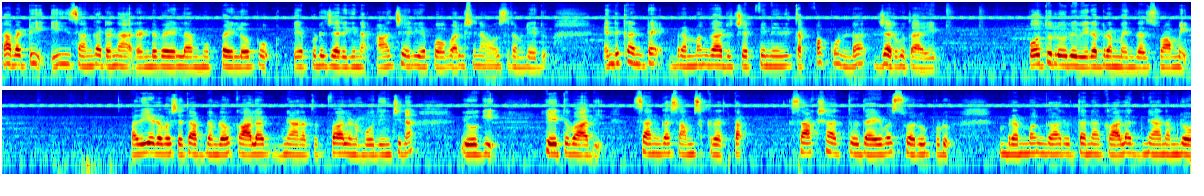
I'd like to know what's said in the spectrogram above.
కాబట్టి ఈ సంఘటన రెండు వేల ముప్పైలోపు ఎప్పుడు జరిగినా ఆశ్చర్యపోవాల్సిన అవసరం లేదు. ఎందుకంటే బ్రహ్మంగారు చెప్పినది తప్పకుండా జరుగుతాయి. పోతులూరు వీరబ్రహ్మేంద్ర స్వామి పదిహేడవ శతాబ్దంలో కాలజ్ఞాన తత్వాలను బోధించిన యోగి హేతువాది సంఘ సంస్కృత సాక్షాత్తు దైవ స్వరూపుడు. బ్రహ్మంగారు తన కాలజ్ఞానంలో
